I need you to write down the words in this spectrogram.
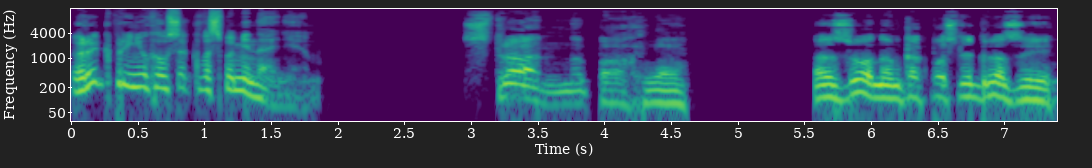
Рык принюхался к воспоминаниям. Странно пахло. Озоном, как после грозы,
